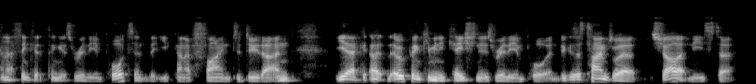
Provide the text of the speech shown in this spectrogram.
And I think I think it's really important that you kind of find to do that. And yeah, uh, open communication is really important because there's times where Charlotte needs to,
